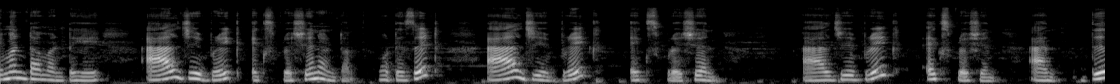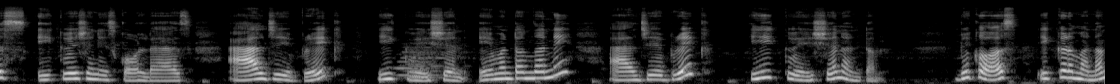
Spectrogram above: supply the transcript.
ఏమంటామంటే ఆల్జెబ్రిక్ ఎక్స్ప్రెషన్ అంటాం. What is it algebraic expression algebraic expression and this equation is called as algebraic equation ఏమంటాం దాన్ని? ఆల్జెబ్రిక్ ఈక్వేషన్ అంటాం. బికాస్ ఇక్కడ మనం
